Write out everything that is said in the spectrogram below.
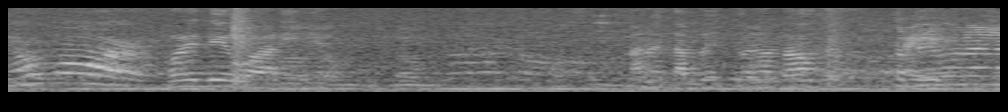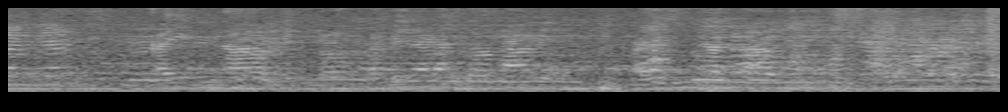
No more. Pwede wari yun. Ano, tablet ko na to? Sabi mo na lang yan. Kain na. Sabi na lang daw namin. Kain na namin.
